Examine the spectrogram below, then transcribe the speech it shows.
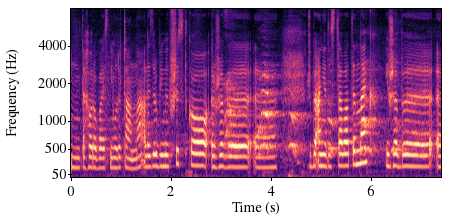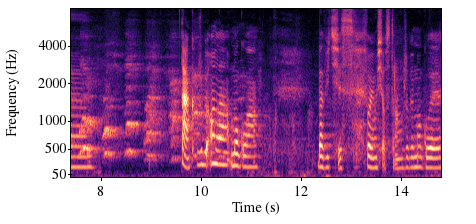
mm, ta choroba jest nieuleczalna, ale zrobimy wszystko, żeby, e, żeby Ania dostała ten lek i żeby e, tak, żeby ona mogła bawić się z swoją siostrą, żeby mogły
